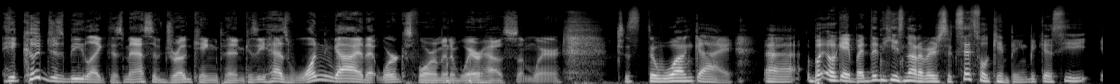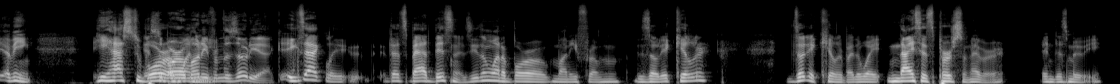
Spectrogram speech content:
he could just be like this massive drug kingpin because he has one guy that works for him in a warehouse somewhere. Just the one guy. Uh, but okay, but then he's not a very successful kingpin because he. I mean, he has to He has to borrow, borrow money. money from the Zodiac. Exactly. That's bad business. You don't want to borrow money from the Zodiac Killer. Zodiac Killer, by the way, nicest person ever in this movie.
